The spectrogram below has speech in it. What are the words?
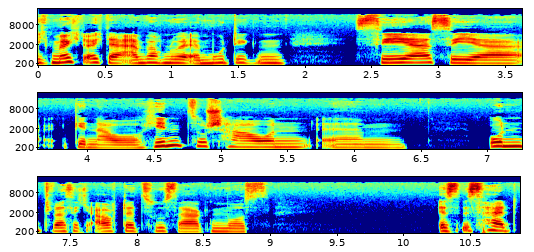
ich möchte euch da einfach nur ermutigen, sehr, sehr genau hinzuschauen. Ähm, und was ich auch dazu sagen muss, es ist halt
